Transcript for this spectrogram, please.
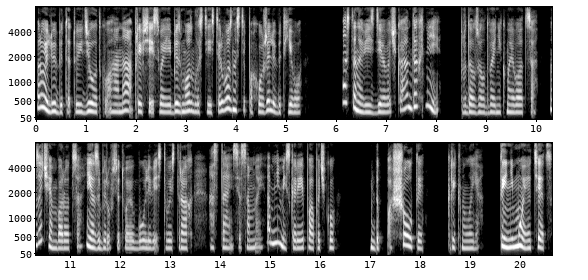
Рой любит эту идиотку, а она, при всей своей безмозглости и стервозности, похоже, любит его. «Остановись, девочка, отдохни», — продолжал двойник моего отца. «Зачем бороться? Я заберу всю твою боль и весь твой страх. Останься со мной, обними скорее папочку». «Да пошел ты!» — крикнула я. «Ты не мой отец!»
